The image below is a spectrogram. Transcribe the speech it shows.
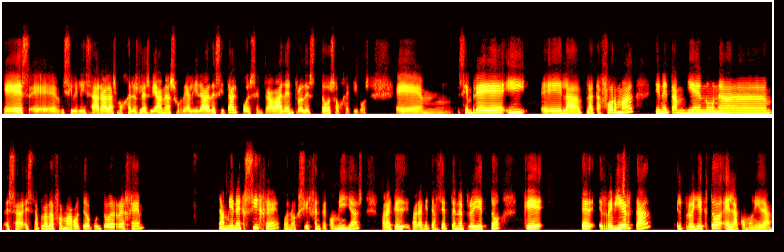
que es eh, visibilizar a las mujeres lesbianas, sus realidades y tal, pues entraba dentro de estos objetivos. siempre y la plataforma tiene también una esta plataforma goteo.org también exige, bueno, exige entre comillas, para que, para que te acepten el proyecto, que te revierta el proyecto en la comunidad.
